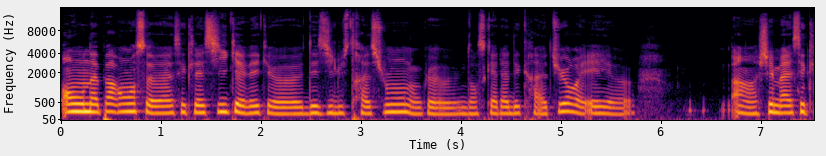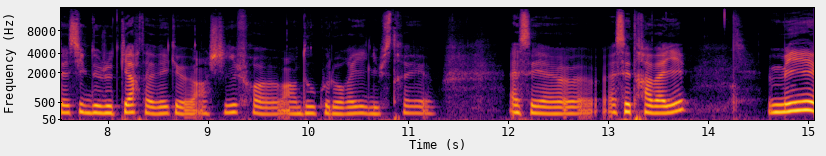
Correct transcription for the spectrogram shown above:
en apparence assez classique avec des illustrations, donc dans ce cas-là des créatures, et un schéma assez classique de jeu de cartes avec un chiffre, un dos coloré, illustré, assez, assez travaillé. Mais,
